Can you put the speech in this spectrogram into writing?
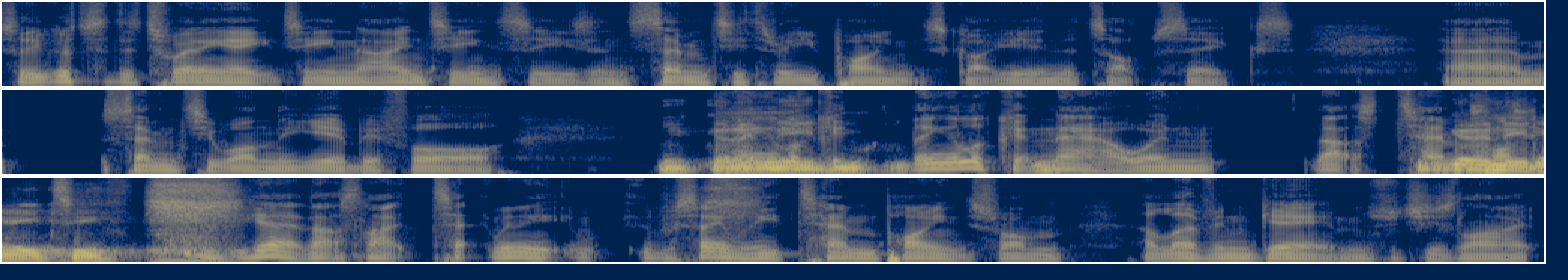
so you go to the 2018-19 season, 73 points got you in the top six, um, 71 the year before. You're gonna then need. You at, then you look at now, and that's 10 You're gonna po- need 80. Yeah, that's like 10, we need, we're saying we need 10 points from 11 games, which is like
